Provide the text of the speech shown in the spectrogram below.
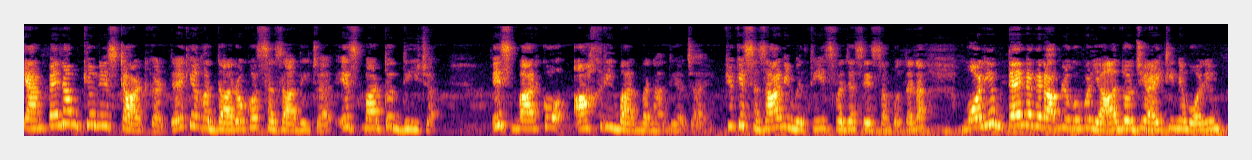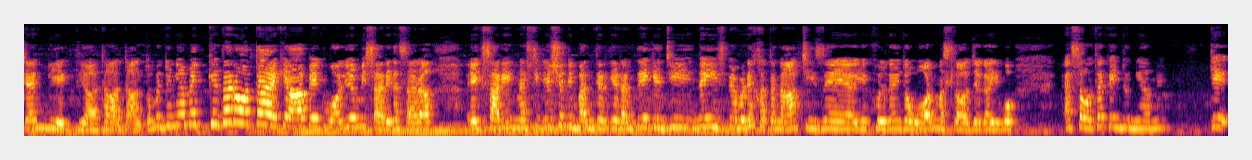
कैंपेन हम क्यों नहीं स्टार्ट करते कि गद्दारों को सज़ा दी जाए? इस बार तो दी जाए। इस बार को आखिरी बार बना दिया जाए, क्योंकि सजा नहीं मिलती, इस वजह से सब होता है ना। वॉल्यूम टेन अगर आप लोगों को याद हो जी ने वॉल्यूम टेन भी एक दिया था अदालतों में। दुनिया में किधर होता है कि आप एक वॉल्यूम ही सारे का सारा, एक सारी इन्वेस्टिगेशन ही बंद करके रख दें कि जी, नहीं, इसमें बड़े खतरनाक चीज़ें हैं, ये खुल गई तो और मसला हो जाएगा, ये वो। ऐसा होता है कहीं दुनिया में कि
